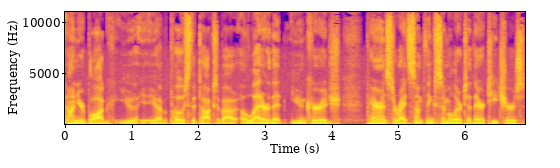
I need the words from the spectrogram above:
on your blog you you have a post that talks about a letter that you encourage parents to write something similar to their teachers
